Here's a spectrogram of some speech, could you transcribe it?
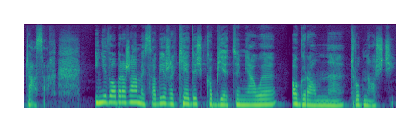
czasach. I nie wyobrażamy sobie, że kiedyś kobiety miały ogromne trudności.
